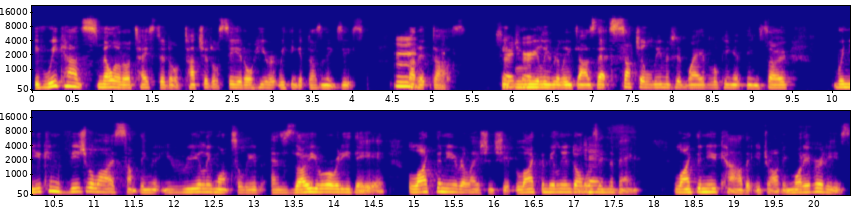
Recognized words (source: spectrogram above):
If we can't smell it or taste it or touch it or see it or hear it, we think it doesn't exist, mm. but it does. So it true. really, really does. That's such a limited way of looking at things. So when you can visualize something that you really want to live as though you're already there, like the new relationship, like the million dollars yes. in the bank, like the new car that you're driving, whatever it is,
